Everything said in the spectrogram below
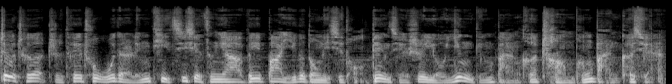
这个车只推出 5.0T 机械增压 V8 一个动力系统，并且是有硬顶版和敞篷版可选。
